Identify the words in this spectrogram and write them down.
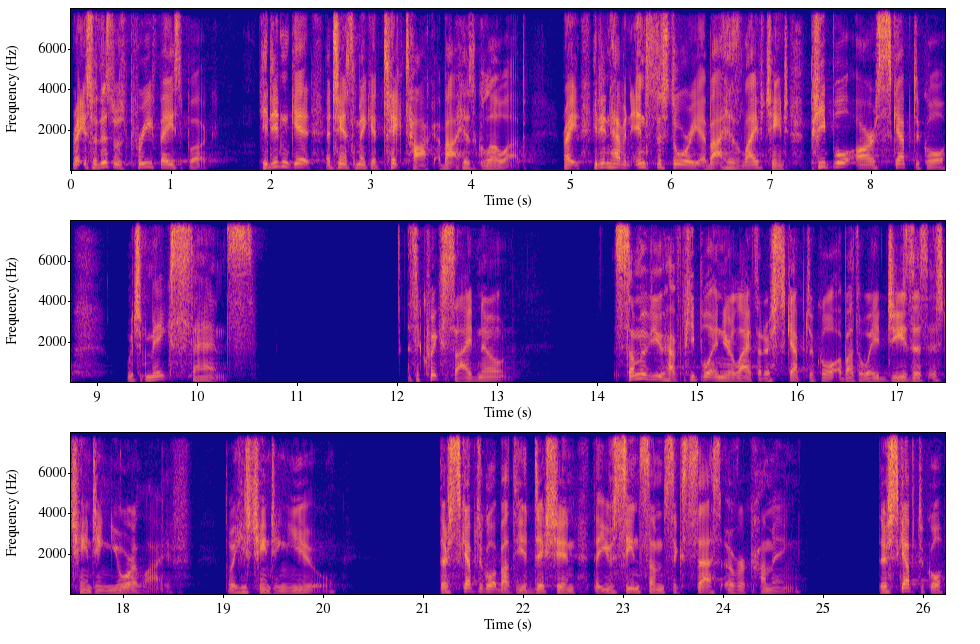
Right? So this was pre Facebook. He didn't get a chance to make a TikTok about his glow up, right? He didn't have an Insta story about his life change. People are skeptical, which makes sense. As a quick side note, some of you have people in your life that are skeptical about the way Jesus is changing your life, the way He's changing you. They're skeptical about the addiction that you've seen some success overcoming. They're skeptical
